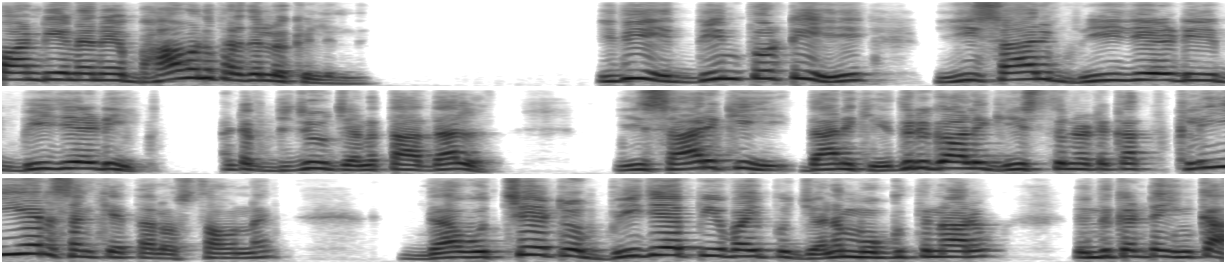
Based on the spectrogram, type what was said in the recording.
పాండ్యన్ అనే భావన ప్రజల్లోకి వెళ్ళింది. ఇది దీంతో ఈసారి బీజేడి బీజేడి అంటే బిజు జనతాదళ్ ఈసారికి దానికి ఎదురుగాలి గీస్తున్నట్టుగా క్లియర్ సంకేతాలు వస్తూ ఉన్నాయి. దా వచ్చేట బీజేపీ వైపు జనం మొగ్గుతున్నారు. ఎందుకంటే ఇంకా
